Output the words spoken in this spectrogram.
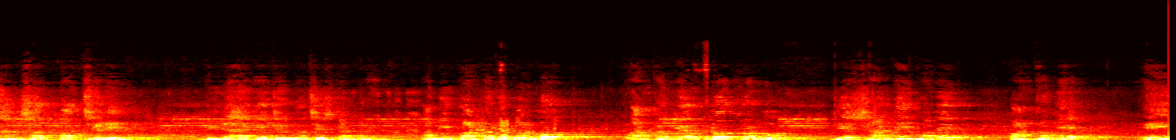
সাংসদ পদ ছেড়ে বিধায়কের জন্য চেষ্টা করেন। আমি পার্থকে বলব পার্থকে অনুরোধ করব যে সার্বিকভাবে পার্থকে এই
